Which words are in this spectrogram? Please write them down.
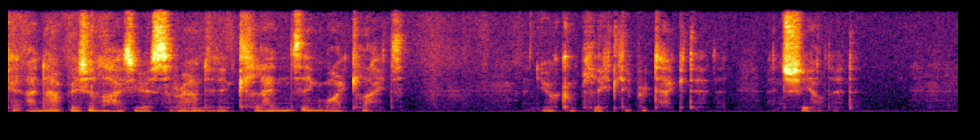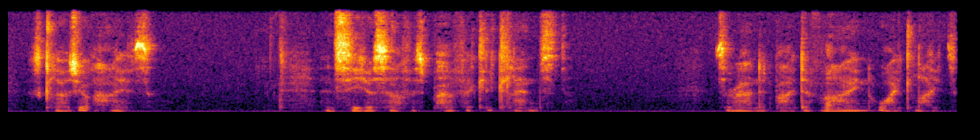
Okay, I now visualize you as surrounded in cleansing white light, and you are completely protected and shielded. Just close your eyes and see yourself as perfectly cleansed, surrounded by divine white light.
